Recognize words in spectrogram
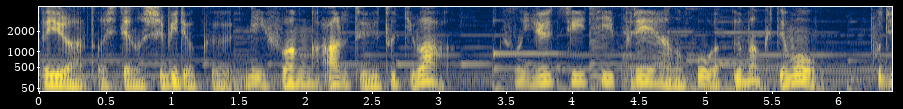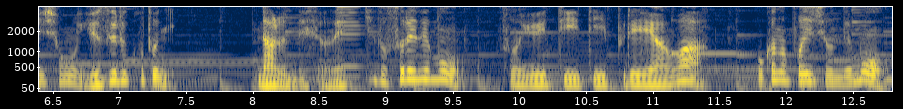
レギュラーとしての守備力に不安があるという時はそのユーティリティプレイヤーの方が上手くてもポジションを譲ることになるんですよね。けどそれでもそのユーティリティプレイヤーは他のポジションでも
